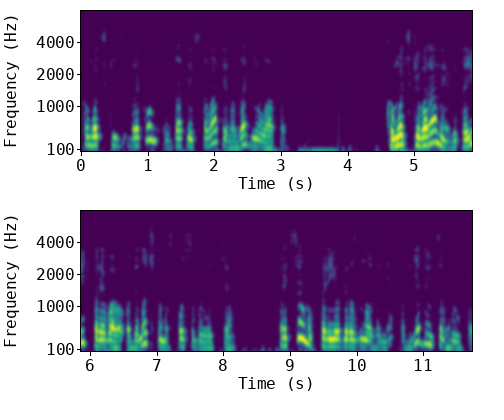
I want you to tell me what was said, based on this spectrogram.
комоцький дракон здатний вставати на задні лапи. Комоцькі варани віддають перевагу одиночному способу життя. При цьому в періоди розмноження об'єднуються в групи.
